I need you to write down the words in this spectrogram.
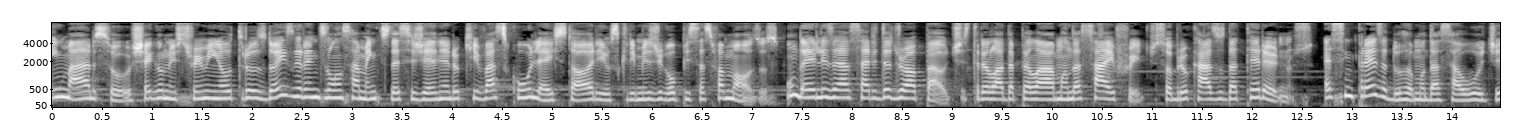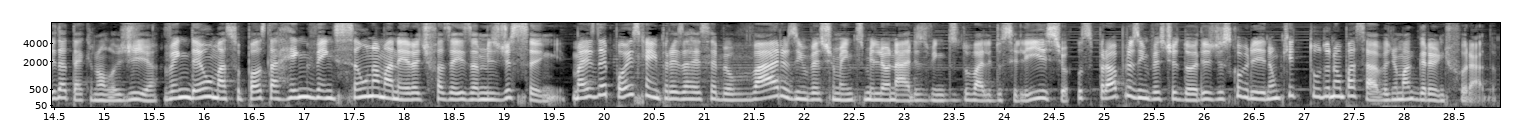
Em março, chegam no streaming outros dois grandes lançamentos desse gênero que vasculha a história e os crimes de golpistas famosos. Um deles é a série The Dropout, estrelada pela Amanda Seyfried, sobre o caso da Teranos. Essa empresa do ramo da saúde e da tecnologia vendeu uma suposta reinvenção na maneira de fazer exames de sangue. Mas depois que a empresa recebeu vários investimentos milionários vindos do Vale do Silício, os próprios investidores descobriram que tudo não passava de uma grande furada.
